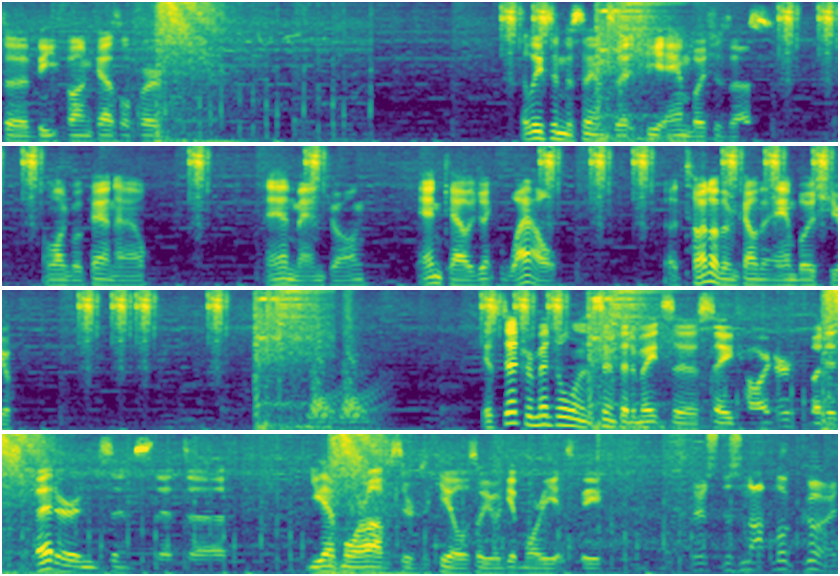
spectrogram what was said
to beat Fan Castle first. At least in the sense that she ambushes us, along with Pan Hao, and Manchong, and Cao Zheng. Wow, a ton of them come to ambush you. It's detrimental in the sense that it makes the stage harder, but it's better in the sense that uh, you have more officers to kill, so you'll get more EXP. This does not look good.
